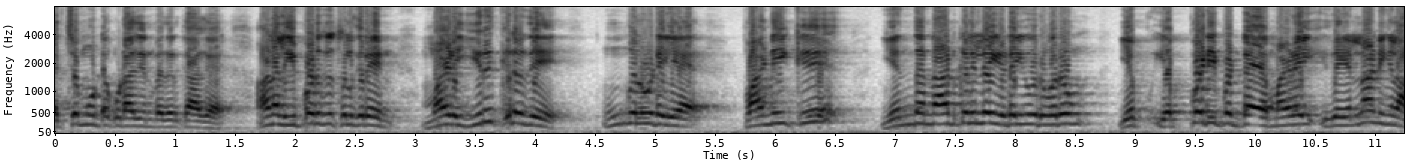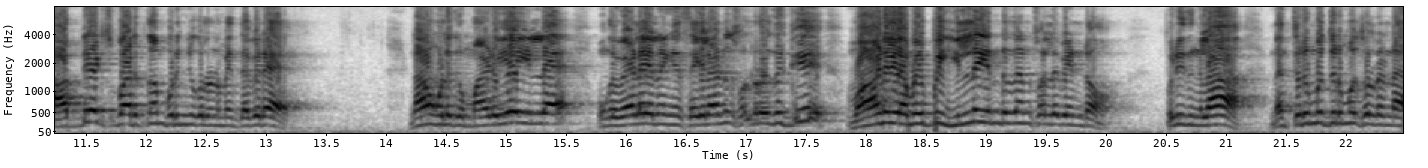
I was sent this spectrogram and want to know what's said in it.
அச்சமூட்டக்கூடாது என்பதற்காக. ஆனால் இப்பொழுது சொல்கிறேன் மழை இருக்கிறது உங்களுடைய பணிக்கு எந்த நாட்களிலே இடையூறு வரும்? எப் எப்படிப்பட்ட மழை இதையெல்லாம் நீங்கள் அப்டேட்ஸ் பார்த்து தான் புரிஞ்சு கொள்ளணுமே தவிர நான் உங்களுக்கு மழையே இல்லை உங்கள் வேலையை நீங்கள் செய்யலான்னு சொல்கிறதுக்கு வானிலை அமைப்பு இல்லை என்று தான் சொல்ல வேண்டும். புரியுதுங்களா? நான் திரும்ப திரும்ப சொல்கிறேன்னா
